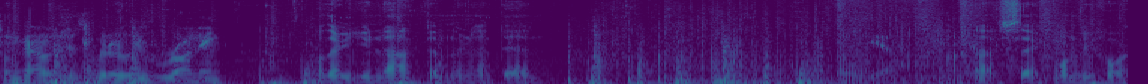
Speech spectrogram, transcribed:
Some guy was just literally running. Well, they're, you knocked them. They're not dead. Oh yeah. Oh, sick. One before.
